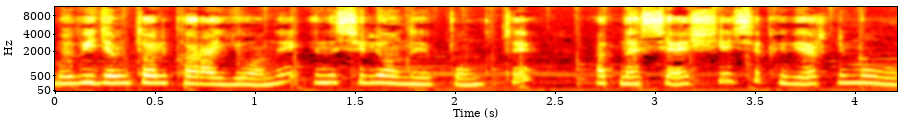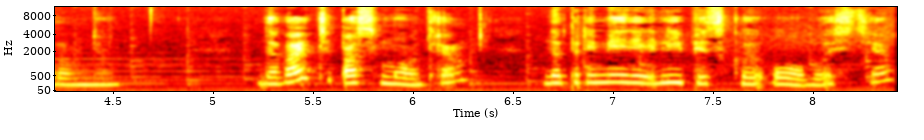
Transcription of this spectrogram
Мы видим только районы и населенные пункты, относящиеся к верхнему уровню. Давайте посмотрим, на примере Липецкой области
